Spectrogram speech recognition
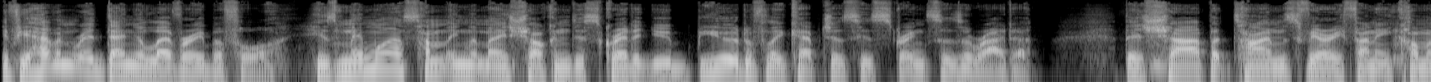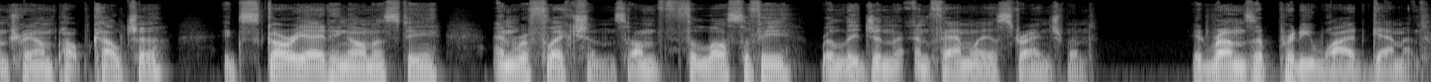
If you haven't read Daniel Lavery before, his memoir, Something That May Shock and Discredit You, beautifully captures his strengths as a writer. There's sharp, at times very funny commentary on pop culture, excoriating honesty, and reflections on philosophy, religion, and family estrangement. It runs a pretty wide gamut.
